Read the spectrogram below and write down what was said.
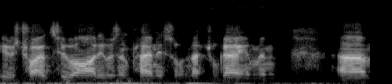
he was trying too hard. He wasn't playing his sort of natural game, and um,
